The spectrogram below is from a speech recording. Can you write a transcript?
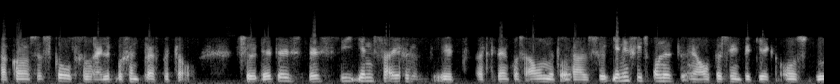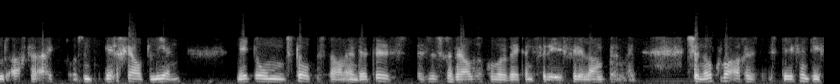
dan kan ons ons skuld geleidelik begin terugbetaal. So dit is dis die een syfer weet wat ek dink ons almal moet onthou. So enigiets onder 2.5% beteken ons boer agteruit. Ons moet meer geld leen net om stil te staan en dit is dis is geweldig kommerwekkend vir die vir die langtermyn. So nog maar is, is definitief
